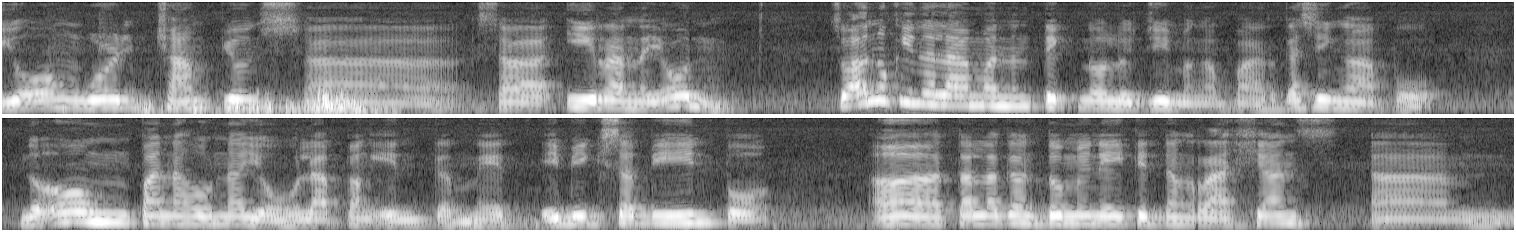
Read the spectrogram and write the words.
Yung world champions sa, sa era na yon. So, ano kinalaman ng technology mga par? Kasi nga po, noong panahon na yon wala pang internet. Ibig sabihin po, uh, talagang dominated ng Russians. Um,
